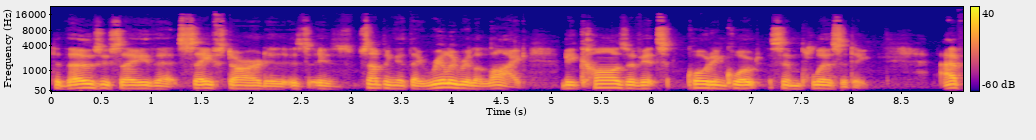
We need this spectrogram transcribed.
to those who say that Safe Start is, is something that they really, really like because of its quote unquote simplicity. I've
